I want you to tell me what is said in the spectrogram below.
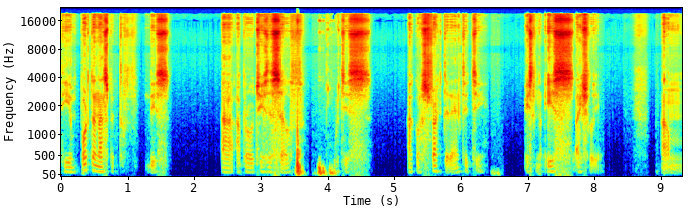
The important aspect of this uh, approach is the self, which is a constructed entity, is, is actually um,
